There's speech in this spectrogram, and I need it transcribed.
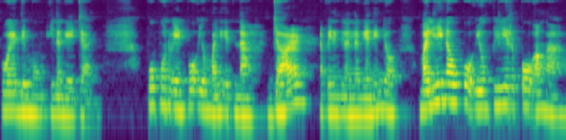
pwede mong ilagay dyan pupunuin po yung maliit na jar na pinaglalagyan ninyo. Malinaw po, yung clear po ang uh,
